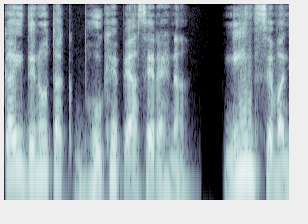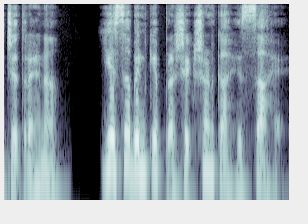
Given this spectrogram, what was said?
कई दिनों तक भूखे प्यासे रहना, नींद से वंचित रहना यह सब इनके प्रशिक्षण का हिस्सा है।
